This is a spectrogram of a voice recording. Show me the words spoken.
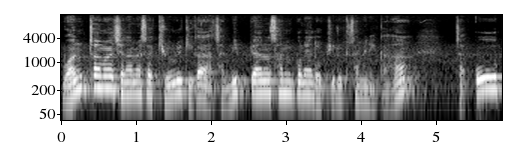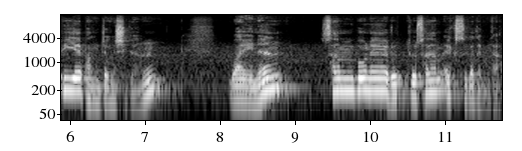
원점을 지나면서 기울기가 자, 밑변 3분의 높이 루트 3이니까 자, OB의 방정식은 y는 3분의 루트 3x가 됩니다.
